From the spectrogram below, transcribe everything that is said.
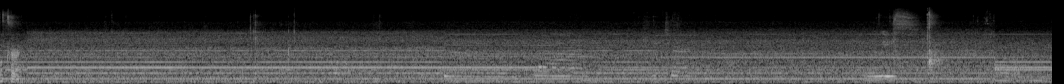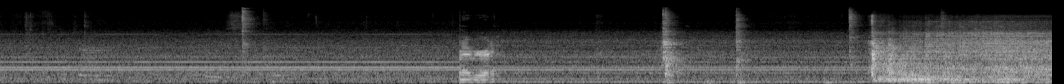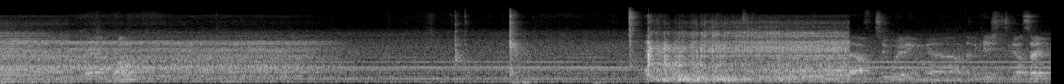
Okay. Release. Release. Whenever you're ready. Alpha 2 waiting uh, authentication to be on site.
